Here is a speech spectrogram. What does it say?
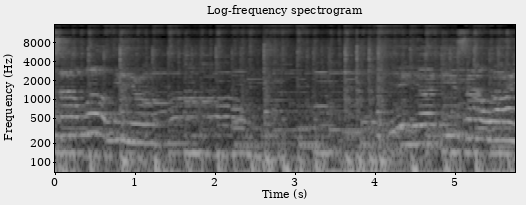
You're o èèyàn ní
